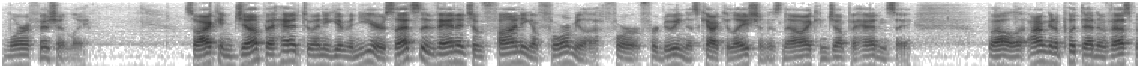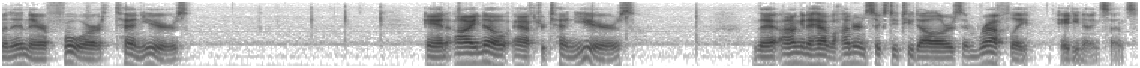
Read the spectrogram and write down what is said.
more efficiently. So I can jump ahead to any given year. So that's the advantage of finding a formula for, for doing this calculation is now I can jump ahead and say, well, I'm going to put that investment in there for 10 years. And I know after 10 years that I'm going to have $162 and roughly 89 cents.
